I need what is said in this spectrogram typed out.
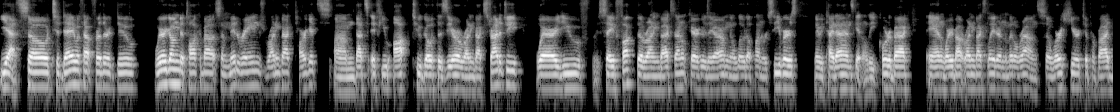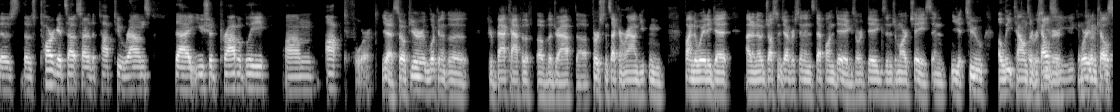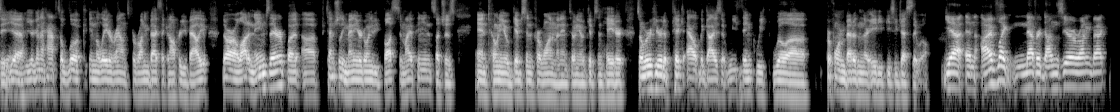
Yeah. So today, without further ado, we're going to talk about some mid-range running back targets. Um, that's if you opt to go with the zero running back strategy, where you say fuck the running backs. I don't care who they are. I'm going to load up on receivers, maybe tight ends, get an elite quarterback, and worry about running backs later in the middle rounds. So we're here to provide those those targets outside of the top two rounds that you should probably um, opt for. Yeah. So if you're looking at the if back half of the of the draft, uh, first and second round, you can find a way to get I don't know, Justin Jefferson and Stefon Diggs or Diggs and Ja'Marr Chase, and you get two elite talents Or at receiver. Can or even Kelsey. Kelce in. Yeah, you're going to have to look in the later rounds for running backs that can offer you value. There are a lot of names there, but uh, potentially many are going to be busts, in my opinion, such as Antonio Gibson for one. I'm an Antonio Gibson hater. So we're here to pick out the guys that we think we will uh, perform better than their ADP suggests they will. Yeah, and I've like never done zero running back.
